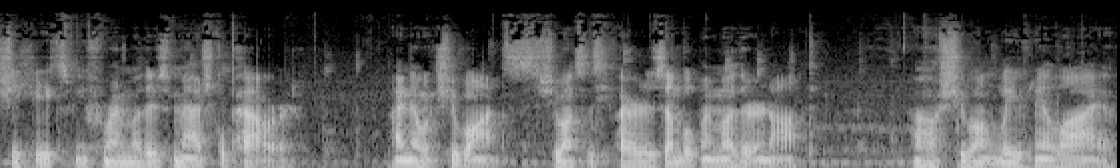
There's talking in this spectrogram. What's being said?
She hates me for my mother's magical power. I know what she wants. She wants to see if I resemble my mother or not. Oh, she won't leave me alive.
